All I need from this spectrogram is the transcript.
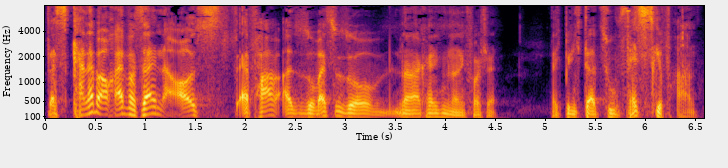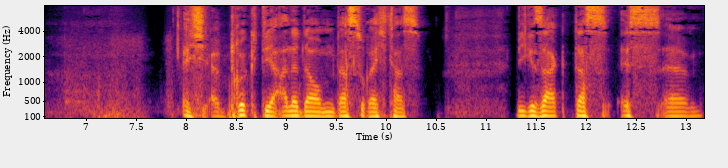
Das kann aber auch einfach sein aus Erfahrung, also so, weißt du, so, na, kann ich mir noch nicht vorstellen. Vielleicht bin ich dazu festgefahren. Ich drück dir alle Daumen, dass du recht hast. Wie gesagt, das ist ähm,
